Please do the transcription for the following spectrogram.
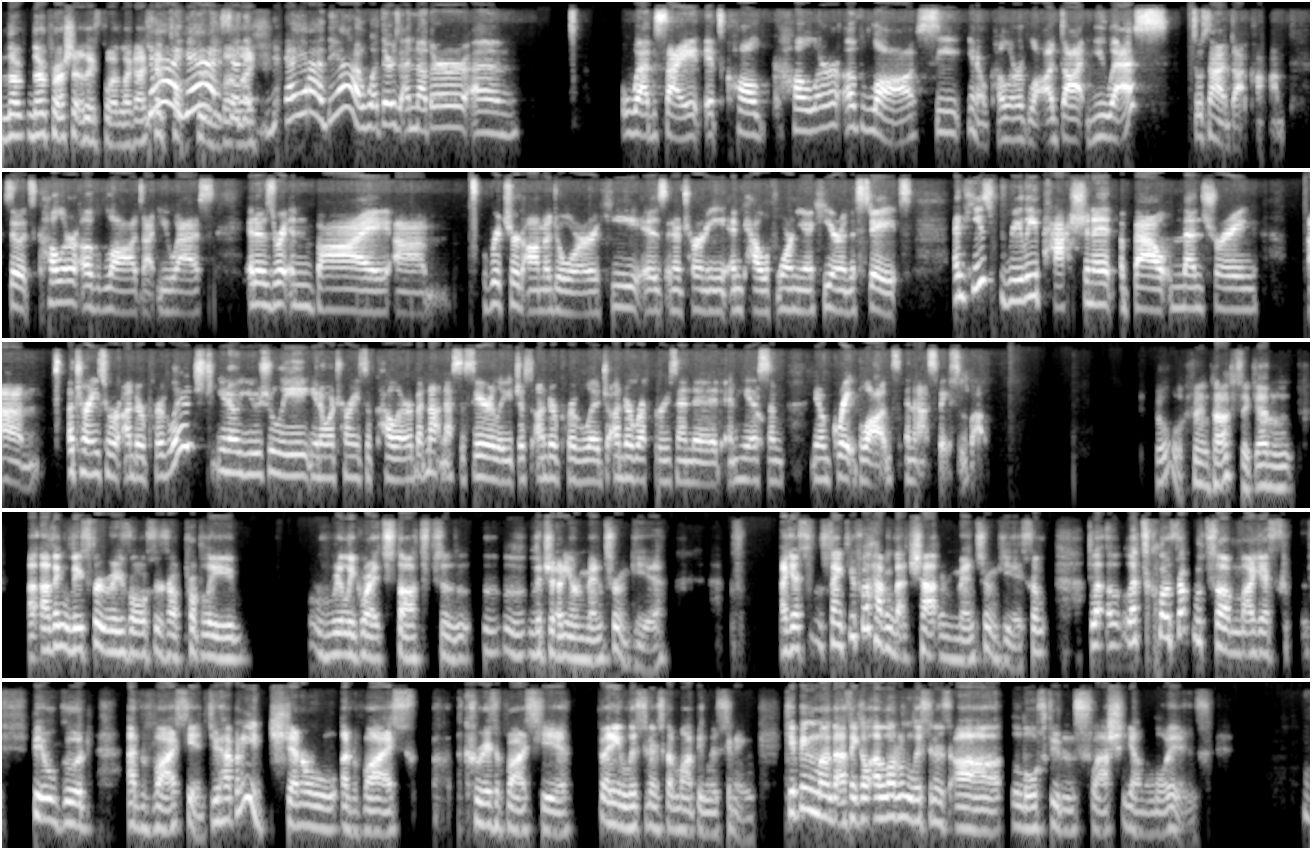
no no pressure at this point. Like I yeah, yeah, two, so like... the, yeah, yeah, yeah. Well, there's another um website. It's called Color of Law. See, you know, color of law dot us. So it's not a dot com. So it's color of law dot us. It is written by um, Richard Amador. He is an attorney in California here in the States. And he's really passionate about mentoring um, attorneys who are underprivileged, you know, usually, you know, attorneys of color, but not necessarily just underprivileged, underrepresented. And he has some, you know, great blogs in that space as well. Cool, fantastic. And I think these three resources are probably really great start to the journey of mentoring here. I guess thank you for having that chat and mentoring here. So let, us close up with some, I guess, feel good advice here. Do you have any general advice, career advice here for any listeners that might be listening? Keeping in mind that I think a lot of listeners are law students slash young lawyers.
